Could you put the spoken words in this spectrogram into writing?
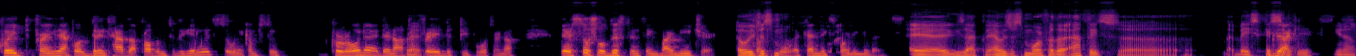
Kuwait, for example, didn't have that problem to begin with. So when it comes to Corona, they're not Right. afraid that people will turn up. They're social distancing by nature. It was just more, attending sporting events. yeah, exactly. I was just more for the athletes, uh, basically. so- Exactly. you know,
